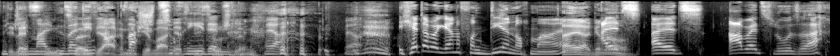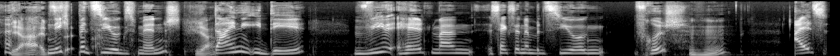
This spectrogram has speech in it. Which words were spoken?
Mit Die dir mal über den Jahre mit Abwasch dir waren zu jetzt nicht so reden. schlimm. Ja, ja. Ich hätte aber gerne von dir nochmal Ah ja, genau. als, als Arbeitsloser, Ja, als- nicht Beziehungsmensch, Ja. deine Idee, wie hält man Sex in einer Beziehung frisch? Mhm. Als,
